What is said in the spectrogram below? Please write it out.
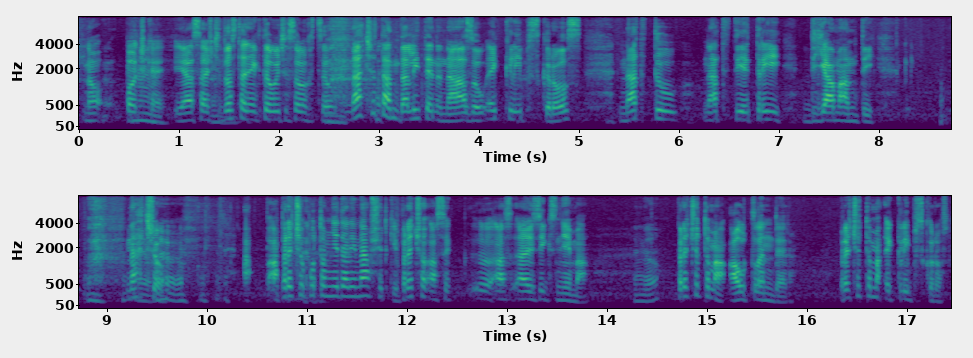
No, počkaj, ja sa ešte dostanem k tomu, čo som chcel. Na čo tam dali ten názov Eclipse Cross nad, tú, nad tie tri diamanty? Na čo? A, a prečo potom nedali na všetky? Prečo ASX, nemá? No, Prečo to má Outlander? Prečo to má Eclipse Cross?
